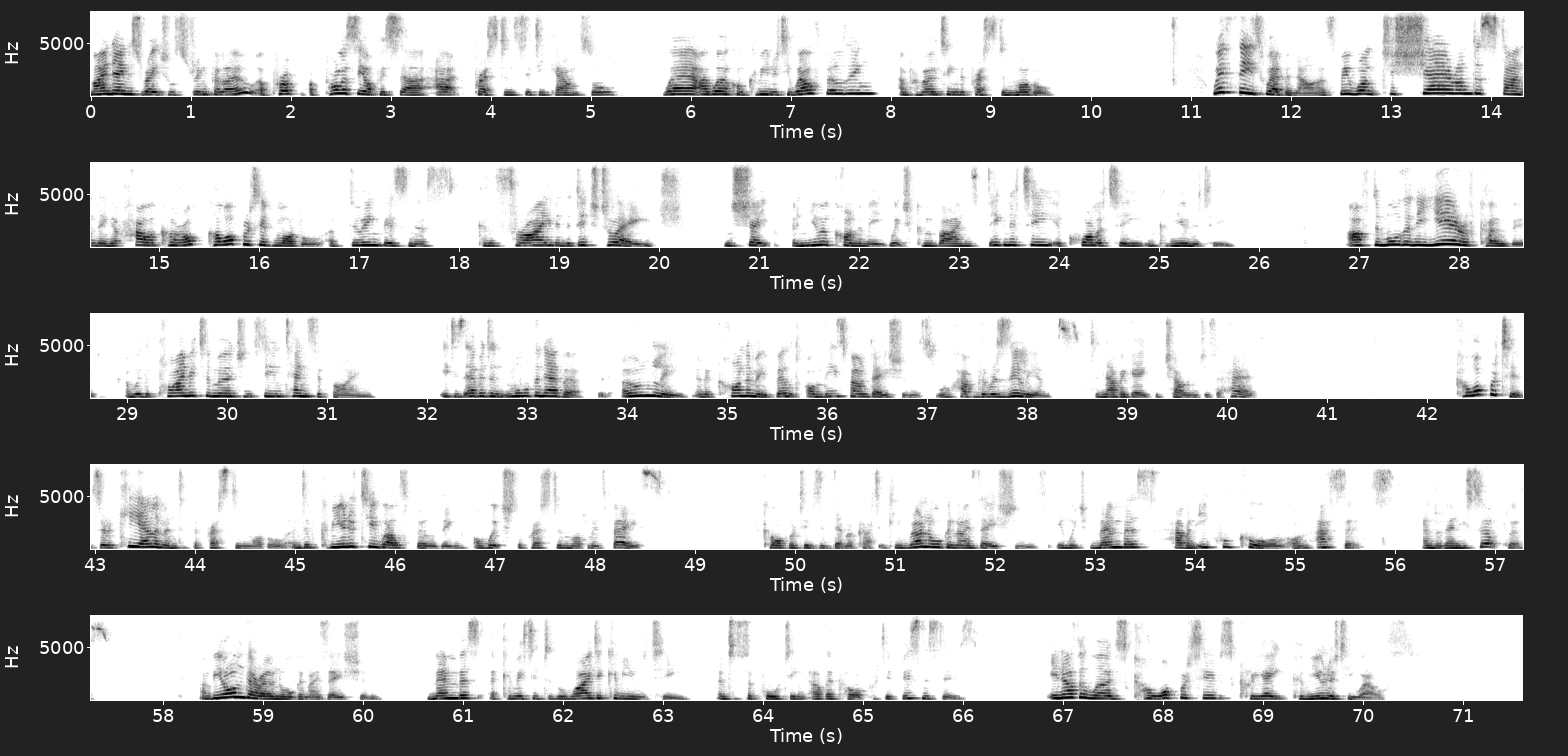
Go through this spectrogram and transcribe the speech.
My name is Rachel Stringfellow, a, a, policy officer at Preston City Council, where I work on community wealth building and promoting the Preston model. With these webinars, we want to share understanding of how a co cooperative model of doing business can thrive in the digital age and shape a new economy which combines dignity, equality and community. After more than a year of COVID and with the climate emergency intensifying, it is evident more than ever that only an economy built on these foundations will have the resilience to navigate the challenges ahead. Cooperatives are a key element of the Preston model and of community wealth building on which the Preston model is based. Cooperatives are democratically run organisations in which members have an equal call on assets and on any surplus. And beyond their own organisation, members are committed to the wider community and to supporting other cooperative businesses. In other words, cooperatives create community wealth.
